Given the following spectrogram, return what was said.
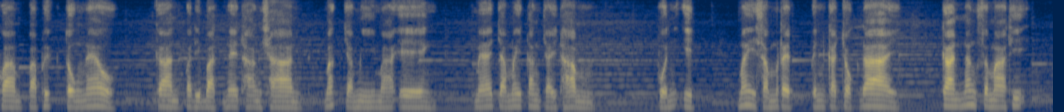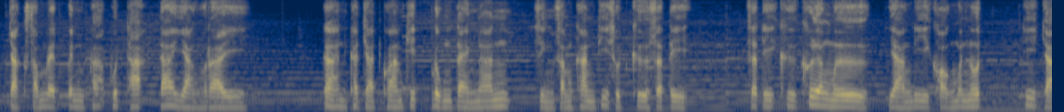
ความประพฤติตรงแนว การปฏิบัติในทางฌานมักจะมีมาเอง แม้จะไม่ตั้งใจทำผลอิดไม่สำเร็จเป็นกระจกได้ การนั่งสมาธิจักสำเร็จเป็นพระพุทธได้อย่างไร การขจัดความคิดปรุงแต่งนั้น สิ่งสำคัญที่สุดคือสติ สติคือเครื่องมืออย่างดีของมนุษย์ ที่จะ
